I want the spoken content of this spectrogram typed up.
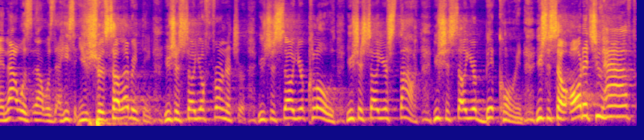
And that was that was that. He said, You should sell everything. You should sell your furniture. You should sell your clothes. You should sell your stock. You should sell your Bitcoin. You should sell all that you have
